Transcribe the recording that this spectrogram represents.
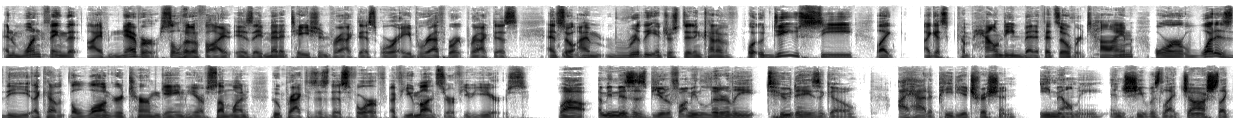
And one thing that I've never solidified is a meditation practice or a breathwork practice, and so mm. I'm really interested in kind of what do you see like I guess compounding benefits over time, or what is the like uh, the longer term game here of someone who practices this for a few months or a few years? Wow, I mean this is beautiful. I mean literally 2 days ago I had a pediatrician email me and she was like, "Josh, like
